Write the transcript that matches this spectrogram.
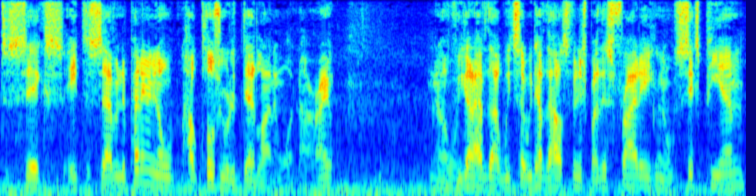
to six, eight to seven, depending on you know how close we were to deadline and whatnot, right? You know, we gotta have that. We said we'd have the house finished by this Friday, you know, 6 p.m.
